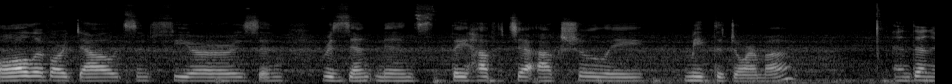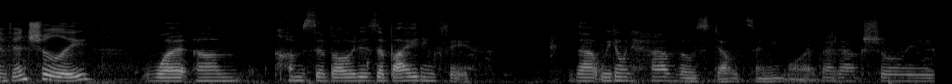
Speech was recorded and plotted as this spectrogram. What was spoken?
All of our doubts and fears and resentments, they have to actually meet the Dharma. And then eventually, what um, comes about is abiding faith that we don't have those doubts anymore, that actually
